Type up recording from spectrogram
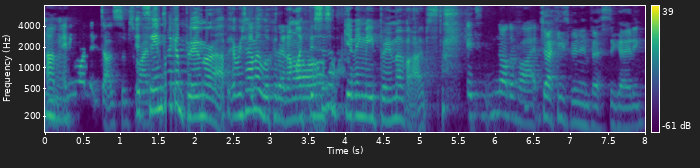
Um, Mhm. anyone that does subscribe, It subscribe, seems like a boomer app. Every time I look at it, I'm like, this is Oh. giving me boomer vibes. it's not a vibe. Jackie's been investigating.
